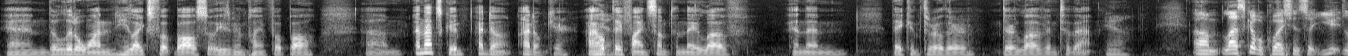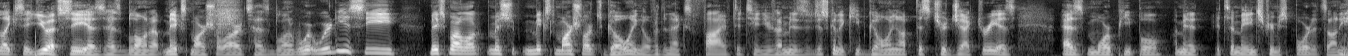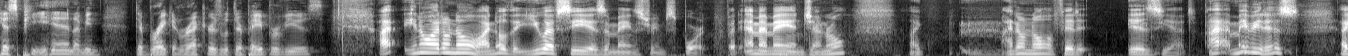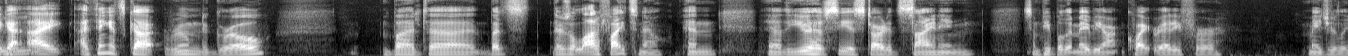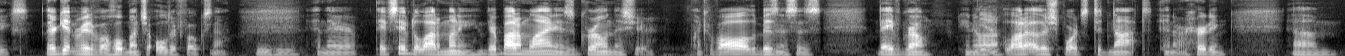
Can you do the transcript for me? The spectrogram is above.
And the little one, he likes football, so he's been playing football, um, and that's good. I don't, I don't care. I hope Yeah. they find something they love, and then they can throw their their love into that. Yeah. Um, last couple questions. So, you like I said, UFC has, has blown up. Mixed martial arts has blown up. Where, where do you see mixed martial mixed martial arts going over the next five to ten years? I mean, is it just going to keep going up this trajectory as as more people? I mean, it, it's a mainstream sport. It's on ESPN. I mean, they're breaking records with their pay per views. I, you know, I don't know. I know the UFC is a mainstream sport, but MMA in general, like, I don't know if it is yet. I, maybe it is. I got. I I think it's got room to grow, but uh, but it's, there's a lot of fights now, and you know, the UFC has started signing some people that maybe aren't quite ready for major leagues. They're getting rid of a whole bunch of older folks now Mm-hmm. and they're they've saved a lot of money. Their bottom line has grown this year. Like of all the businesses, they've grown. You know, Yeah. a lot of other sports did not and are hurting. Um,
